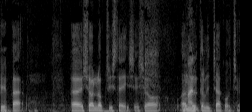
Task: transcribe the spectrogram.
Sí. Ah, això no existeix, això has Man- d'utilitzar cotxe.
